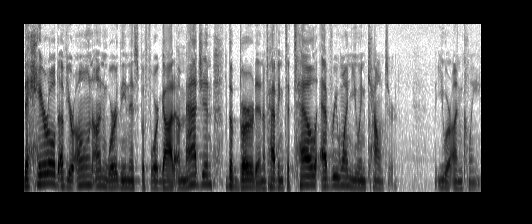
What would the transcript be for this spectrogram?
the herald of your own unworthiness before God. Imagine the burden of having to tell everyone you encounter that you are unclean.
